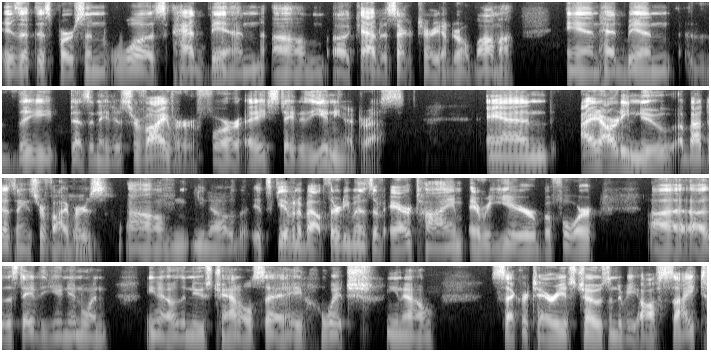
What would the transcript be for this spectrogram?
is that this person was had been um, a cabinet secretary under obama and had been the designated survivor for a state of the union address. And i already knew about designated survivors. Um, you know it's given about 30 minutes of airtime every year before uh, uh, the state of the union when you know the news channels say which you know secretary is chosen to be off site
